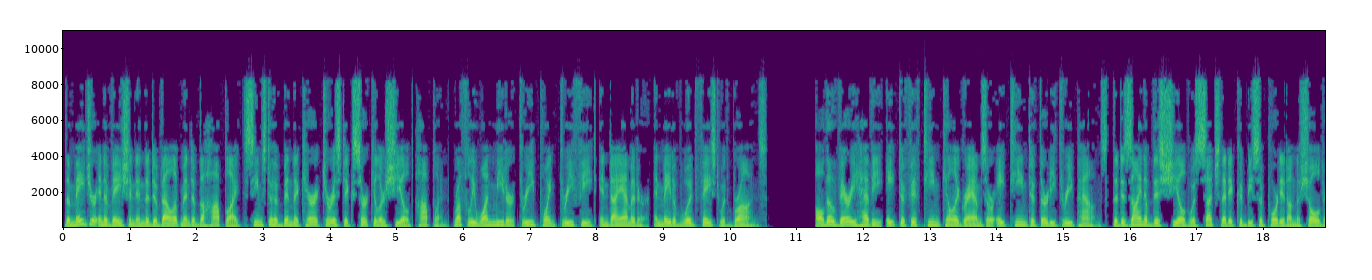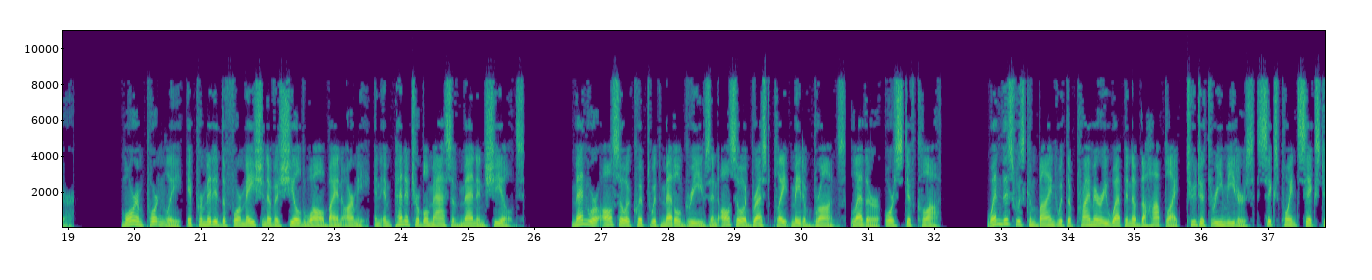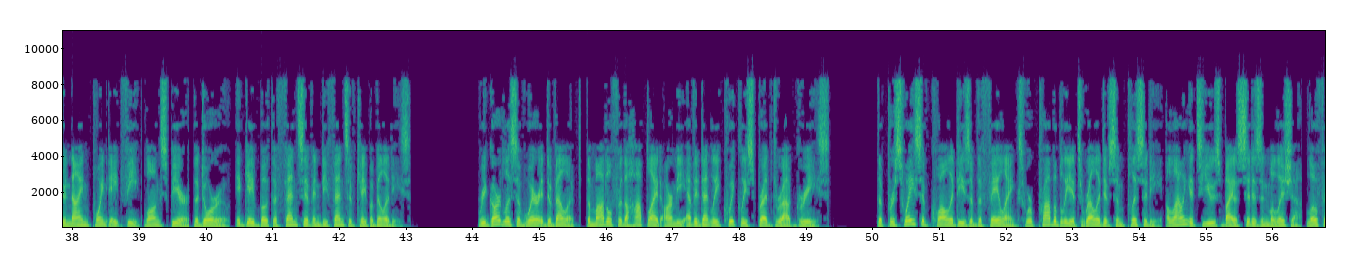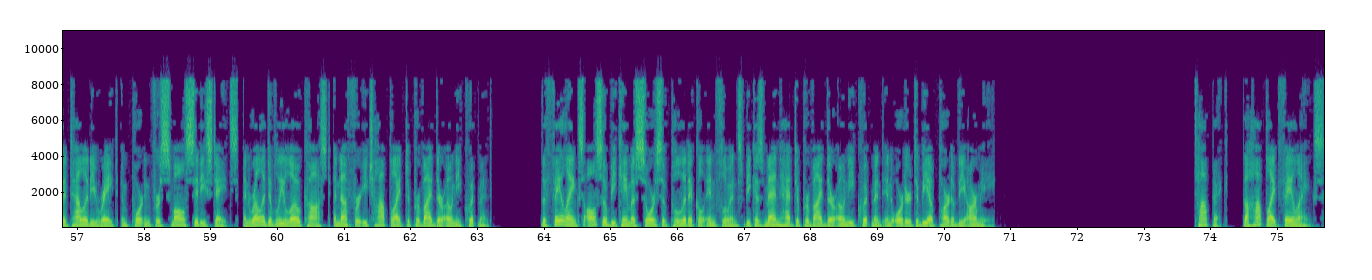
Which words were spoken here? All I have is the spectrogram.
The major innovation in the development of the hoplite seems to have been the characteristic circular shield hoplon, roughly 1 meter (3.3 feet) in diameter and made of wood faced with bronze. Although very heavy 8 to 15 kilograms or 18 to 33 pounds, the design of this shield was such that it could be supported on the shoulder. More importantly, it permitted the formation of a shield wall by an army, an impenetrable mass of men and shields. Men were also equipped with metal greaves and also a breastplate made of bronze, leather, or stiff cloth. When this was combined with the primary weapon of the hoplite, 2 to 3 meters (6.6 to 9.8 feet) long spear, the doru, it gave both offensive and defensive capabilities. Regardless of where it developed, the model for the hoplite army evidently quickly spread throughout Greece. The persuasive qualities of the phalanx were probably its relative simplicity allowing its use by a citizen militia, low fatality rate important for small city-states, and relatively low cost enough for each hoplite to provide their own equipment. The phalanx also became a source of political influence because men had to provide their own equipment in order to be a part of the army. The hoplite phalanx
